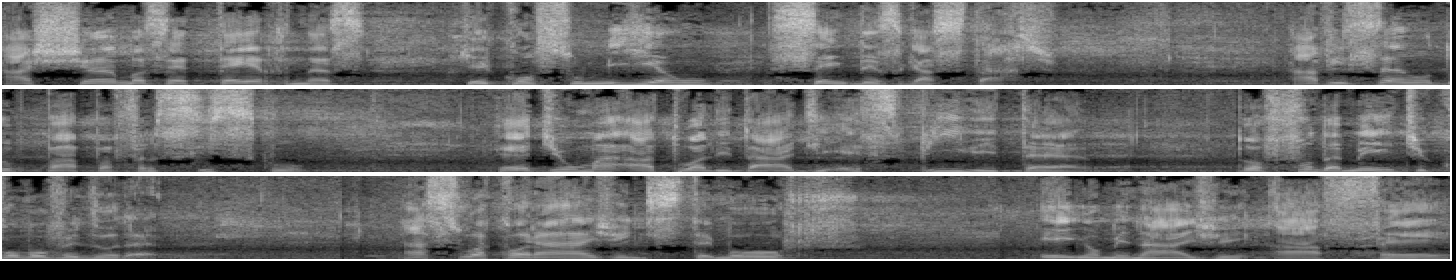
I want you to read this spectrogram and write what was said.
as chamas eternas que consumiam sem desgastar. A visão do Papa Francisco é de uma atualidade espírita profundamente comovedora. A sua coragem e destemor em homenagem à fé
